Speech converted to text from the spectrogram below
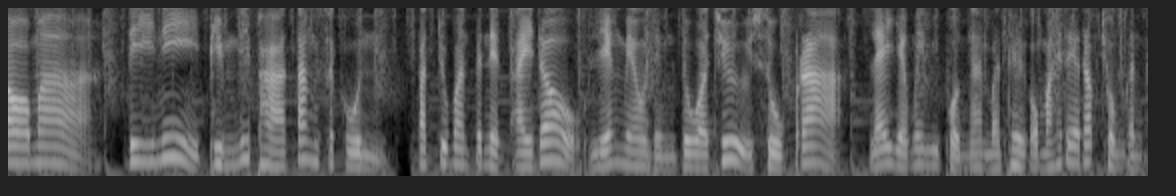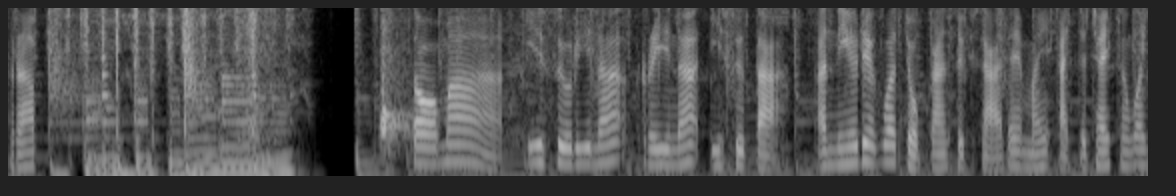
ต่อมาดีนี่พิมพ์นิพาตั้งสกุล ปัจจุบันเป็นเน็ตไอดอลเลี้ยงแมวหนึ่งตัวชื่อซูปราและยังไม่มีผลงานบันเทิงออกมาให้ได้รับชมกันครับ ต่อมาอิซุรินะรีนะอิซุตะ อันนี้เรียกว่าจบการศึกษาได้ไหมอาจจะใช้คำว่า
